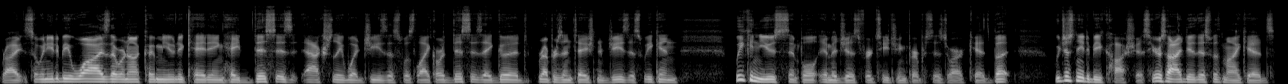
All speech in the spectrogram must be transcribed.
right? So we need to be wise that we're not communicating, hey, this is actually what Jesus was like, or this is a good representation of Jesus. We can we can use simple images for teaching purposes to our kids, but we just need to be cautious. Here's how I do this with my kids.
